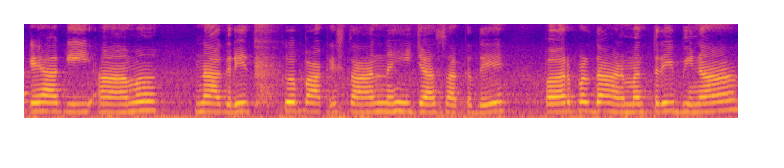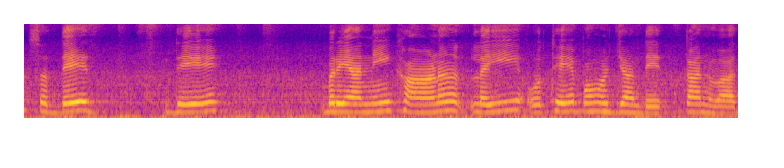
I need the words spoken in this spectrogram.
ਕਿਹਾ ਕਿ ਆਮ ਨਾਗਰਿਕ ਪਾਕਿਸਤਾਨ ਨਹੀਂ ਜਾ ਸਕਦੇ, ਪਰ ਪ੍ਰਧਾਨ ਮੰਤਰੀ ਬਿਨਾਂ ਸੱਦੇ ਦੇ ਬਿਰਿਆਨੀ ਖਾਣ ਲਈ ਉੱਥੇ ਪਹੁੰਚ ਜਾਂਦੇ। ਧੰਨਵਾਦ।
